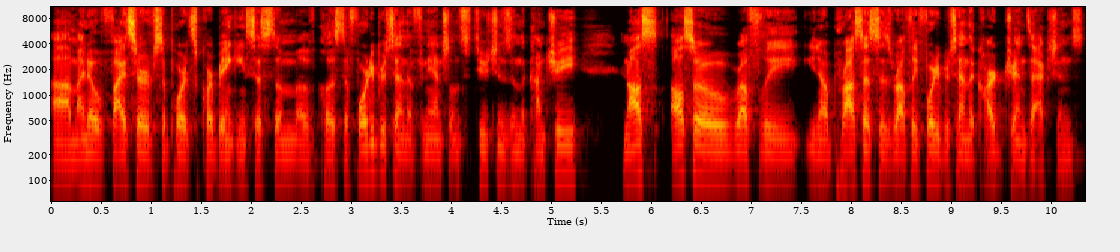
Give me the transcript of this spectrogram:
Um, I know Fiserv supports core banking system of close to 40% of the financial institutions in the country, and also, also roughly, you know, processes roughly 40% of the card transactions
